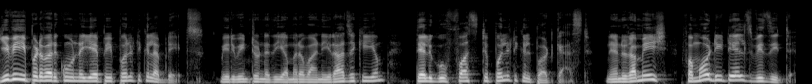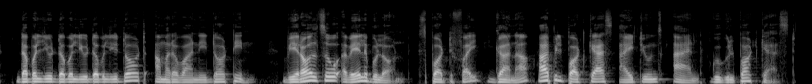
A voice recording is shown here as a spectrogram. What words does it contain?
ఇవి ఇప్పటివరకు ఉన్న ఏపీ పొలిటికల్ అప్డేట్స్. మీరు వింటున్నది అమరవాణి రాజకీయం తెలుగు ఫస్ట్ పొలిటికల్ పాడ్కాస్ట్. నేను Ramesh. For more details visit డబ్ల్యూడబ్ల్యూడబ్ల్యూ dot Amaravani dot in We also available on Spotify Gaana Ghana, podcast iTunes and Google podcast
